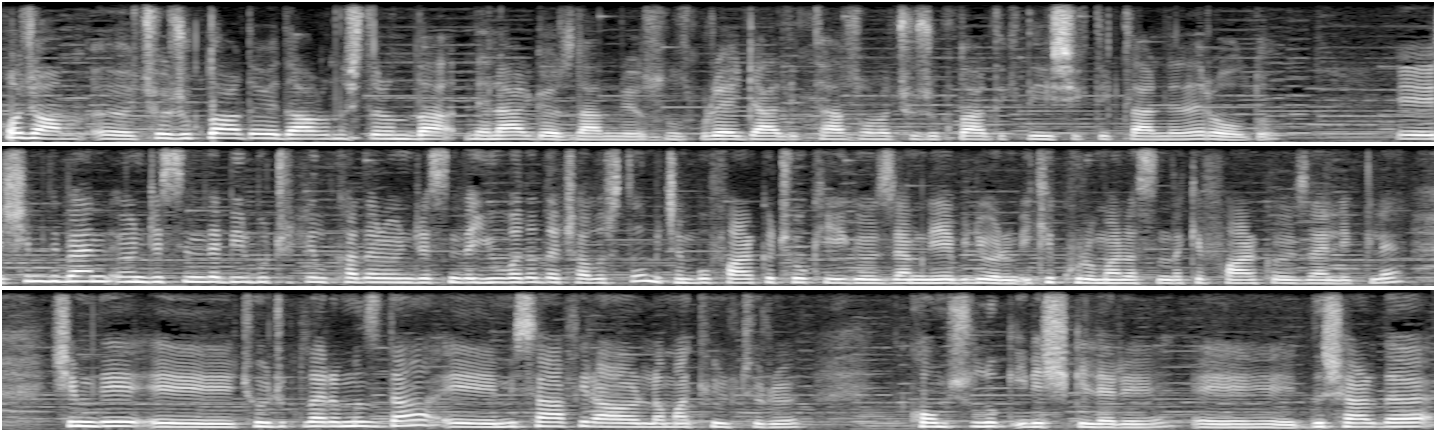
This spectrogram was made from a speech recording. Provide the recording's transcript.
Hocam e, çocuklarda ve davranışlarında neler gözlemliyorsunuz? Buraya geldikten sonra çocuklardaki değişiklikler neler oldu? Ee, şimdi ben öncesinde bir buçuk yıl kadar öncesinde yuvada da çalıştığım için bu farkı çok iyi gözlemleyebiliyorum. İki kurum arasındaki farkı özellikle. Şimdi e, çocuklarımızda e, misafir ağırlama kültürü, komşuluk ilişkileri, e, dışarıda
